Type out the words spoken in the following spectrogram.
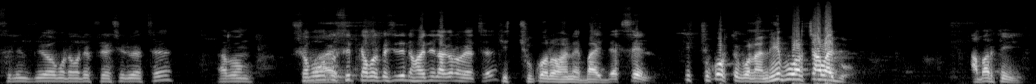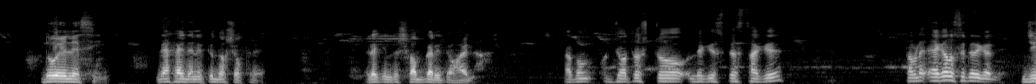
সিলিং দিয়েও মোটামুটি ফ্রেশই রয়েছে এবং সম্ভবত সিট কভার বেশি দিন হয়নি লাগানো হয়েছে। কিচ্ছু করা হয় না। ভাই দেখছেন? কিচ্ছু করতে বলে নেব আর চালাইবো। আবার কি? দোয়েল এসি দেখাই দেন একটু দর্শকরে। এটা কিন্তু সব গাড়িতে হয় না। এবং যথেষ্ট লেগ স্পেস থাকে। তার মানে এগারো সিটের গাড়ি। জি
